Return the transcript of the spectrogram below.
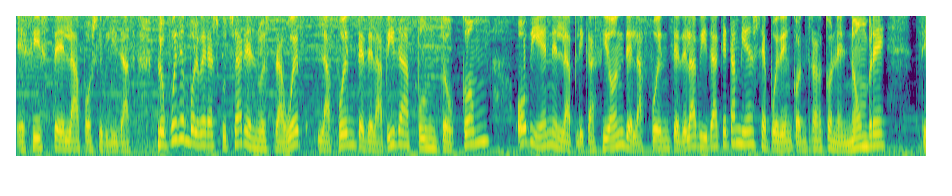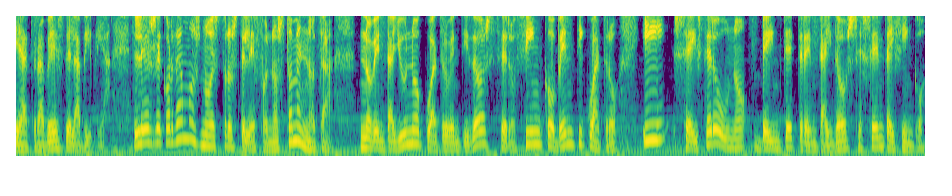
existe la posibilidad. Lo pueden volver a escuchar en nuestra web lafuentedelavida.com o bien en la aplicación de la Fuente de la Vida que también se puede encontrar con el nombre de A través de la Biblia. Les recordamos nuestros teléfonos, tomen nota, 91 422 05 24 y 601 20 32 65.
